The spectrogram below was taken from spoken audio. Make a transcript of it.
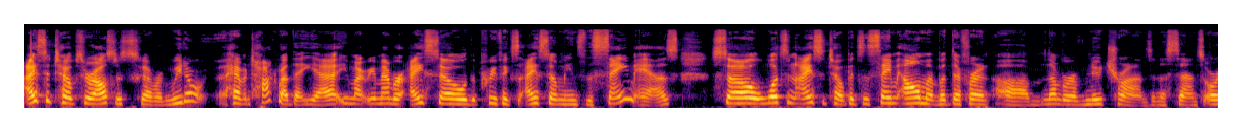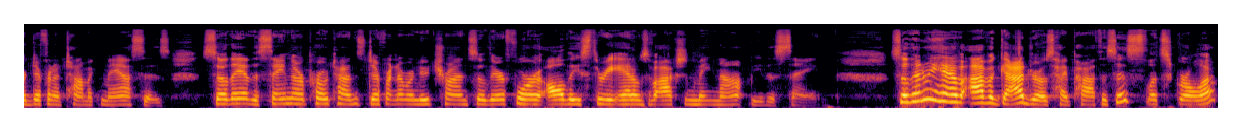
Isotopes were also discovered. We don't haven't talked about that yet. You might remember iso, the prefix iso means the same as. So what's an isotope? It's the same element but different um, number of neutrons in a sense or different atomic masses. So they have the same number of protons, different number of neutrons, so therefore all these three atoms of oxygen may not be the same. So then we have Avogadro's hypothesis. Let's scroll up.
